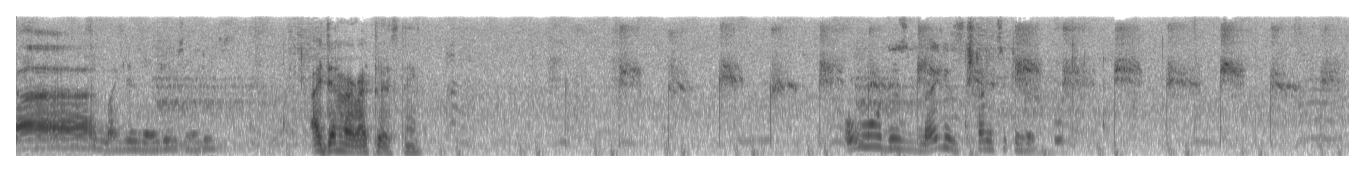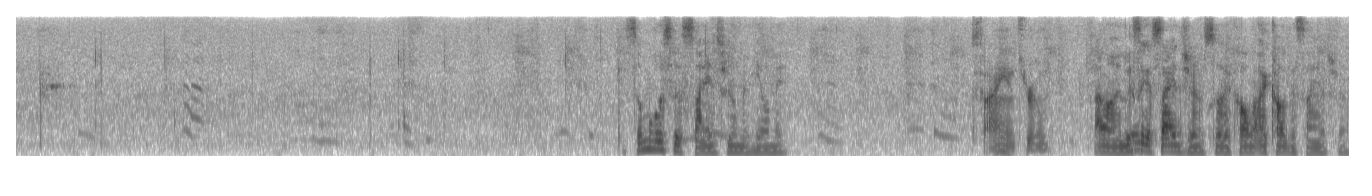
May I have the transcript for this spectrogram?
Ah, my games, my games, my games. I did her right through his thing. Oh, this Meg is trying to take a hit. Can someone go to the science room and heal me? Science room. I don't know. It looks like a science room, so I call I call it the science room.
